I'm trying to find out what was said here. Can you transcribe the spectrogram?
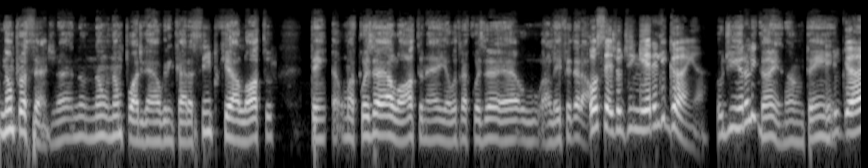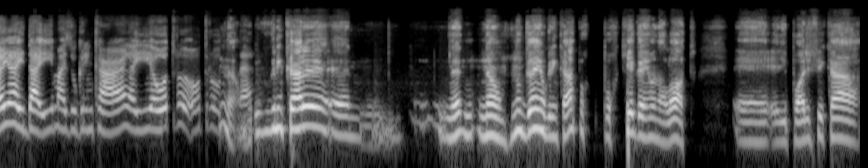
não procede, né? Não, não, não pode ganhar o green card assim, porque a loto tem. Uma coisa é a loto, né? E a outra coisa é o, a lei federal. Ou seja, o dinheiro ele ganha. O dinheiro ele ganha, não, não tem. Ele ganha, e daí, mas o green card aí é outro. outro não, né? o green card é. é né? não, não ganha o green card por, porque ganhou na loto é, ele pode ficar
